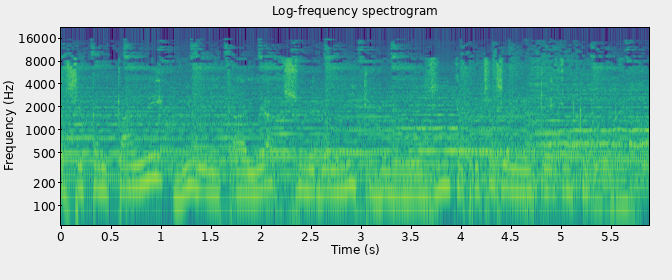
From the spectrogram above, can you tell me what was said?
Ho 70 anni, vivo in Italia, sulle Dolomiti Bolognesi e precisamente in Cadore.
